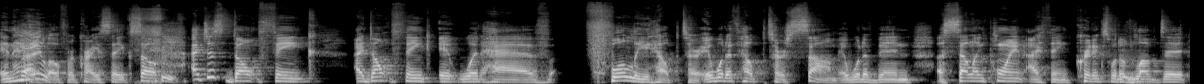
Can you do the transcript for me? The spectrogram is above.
and Halo for Christ's sake. So I just don't think, I don't think it would have fully helped her. It would have helped her some. It would have been a selling point. I think critics would have hmm. loved it.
